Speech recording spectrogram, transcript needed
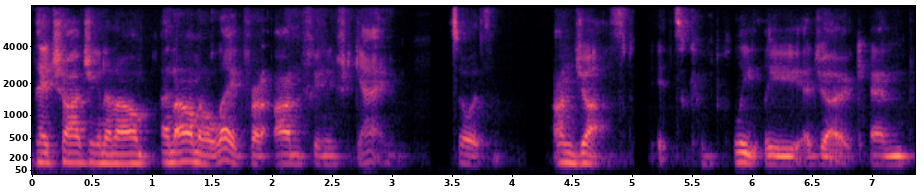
they're charging an arm, an arm and a leg for an unfinished game. So it's unjust. It's completely a joke. And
